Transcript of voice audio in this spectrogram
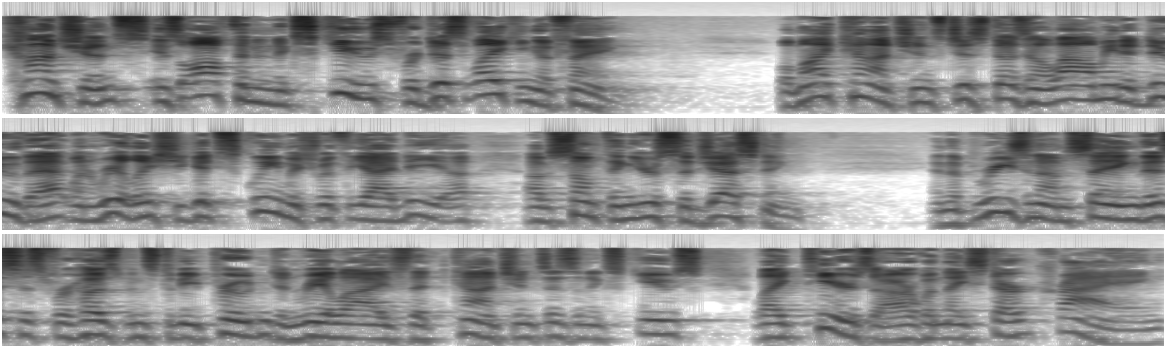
Conscience is often an excuse for disliking a thing. Well, my conscience just doesn't allow me to do that when really she gets squeamish with the idea of something you're suggesting. And the reason I'm saying this is for husbands to be prudent and realize that conscience is an excuse like tears are when they start crying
